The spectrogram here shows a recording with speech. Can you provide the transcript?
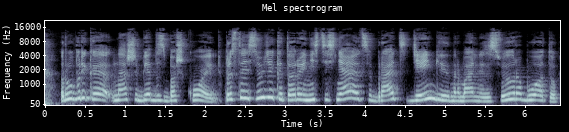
Рубрика «Наши беды с башкой». Просто есть люди, которые не стесняются брать деньги нормальные за свою работу.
